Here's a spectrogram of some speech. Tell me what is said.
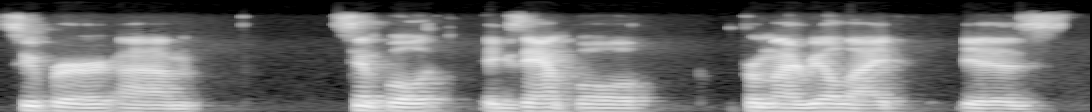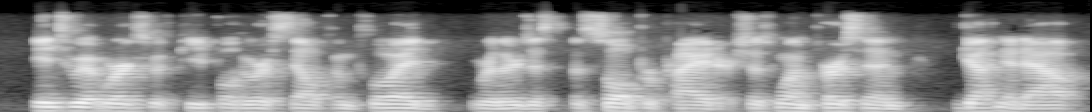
super um, simple example from my real life is Intuit works with people who are self-employed, where they're just a sole proprietor. It's just one person gutting it out,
